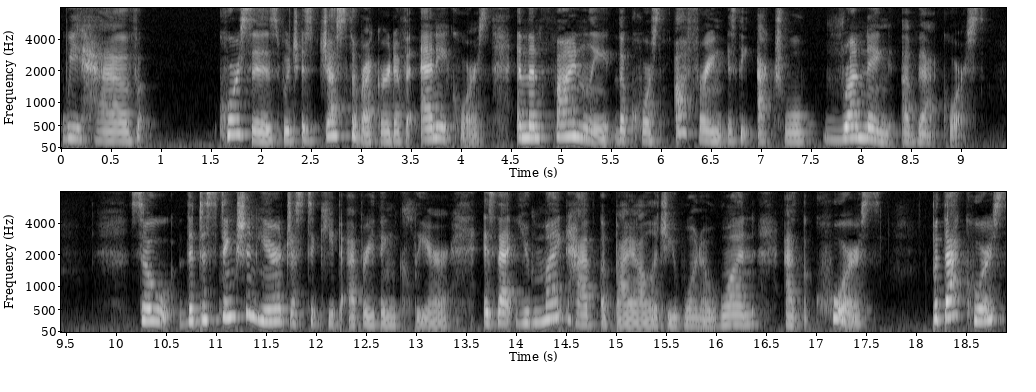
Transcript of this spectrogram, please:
we have courses, which is just the record of any course. And then finally, the course offering is the actual running of that course. So, the distinction here, just to keep everything clear, is that you might have a Biology 101 as a course, but that course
